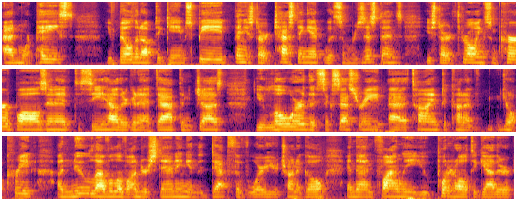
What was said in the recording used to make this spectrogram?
add more pace you build it up to game speed then you start testing it with some resistance you start throwing some curveballs in it to see how they're going to adapt and adjust. You lower the success rate at a time to kind of you know create a new level of understanding in the depth of where you're trying to go. And then finally you put it all together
